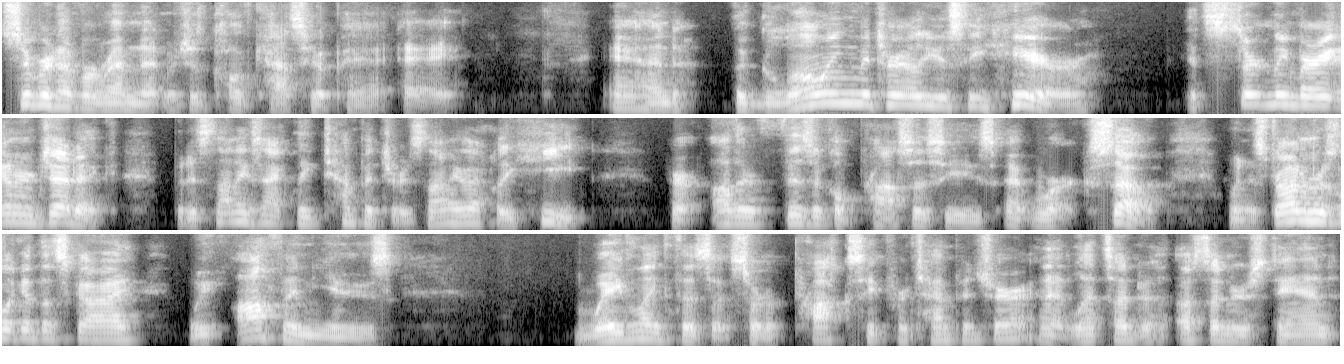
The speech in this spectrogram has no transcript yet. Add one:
supernova remnant, which is called Cassiopeia A. And the glowing material you see here, it's certainly very energetic, but it's not exactly temperature. It's not exactly heat. There are other physical processes at work. So when astronomers look at the sky, we often use wavelength is a sort of proxy for temperature, and it lets us understand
